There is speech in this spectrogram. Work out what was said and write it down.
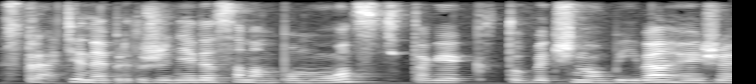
stratené, pretože nedá sa vám pomôcť, tak jak to väčšinou býva, hej, že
